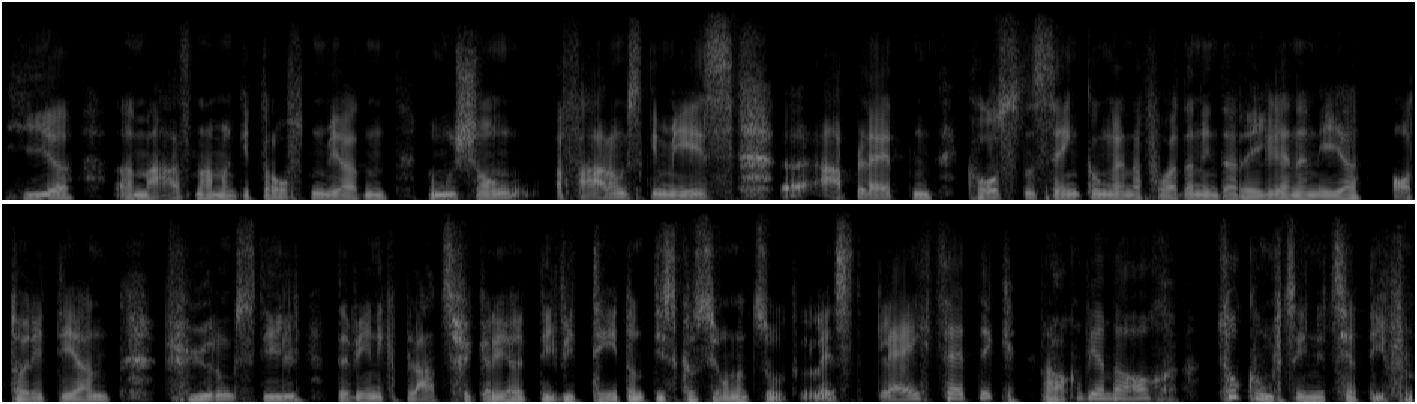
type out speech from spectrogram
hier äh, Maßnahmen getroffen werden. Man muss schon erfahrungsgemäß äh, ableiten, Kostensenkungen erfordern in der Regel einen eher autoritären Führungsstil, der wenig Platz für Kreativität und Diskussionen zulässt. Gleichzeitig brauchen wir aber auch Zukunftsinitiativen.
